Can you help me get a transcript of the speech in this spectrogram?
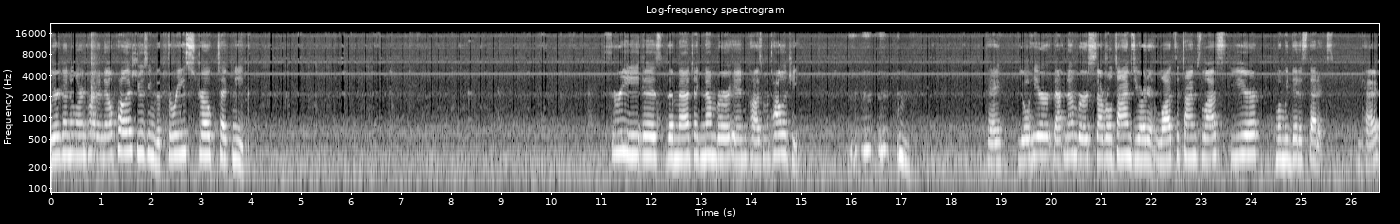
We're going to learn how to nail polish using the three-stroke technique. Three is the magic number in cosmetology. Okay, you'll hear that number several times. You heard it lots of times last year when we did aesthetics. Okay?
